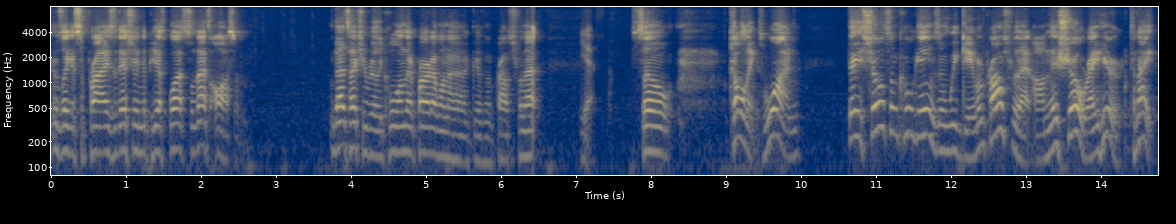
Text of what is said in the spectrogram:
It was like a surprise addition to PS Plus, so that's awesome. that's actually really cool on their part. I want to give them props for that. Yeah. So, a couple things. One, they showed some cool games, and we gave them props for that on this show right here tonight.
